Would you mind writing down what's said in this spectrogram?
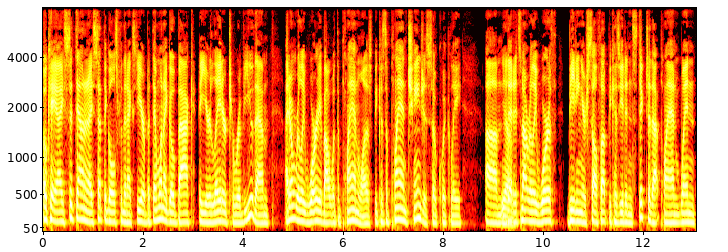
okay, I sit down and I set the goals for the next year, but then when I go back a year later to review them, I don't really worry about what the plan was because the plan changes so quickly um, Yeah. that it's not really worth beating yourself up because you didn't stick to that plan when,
